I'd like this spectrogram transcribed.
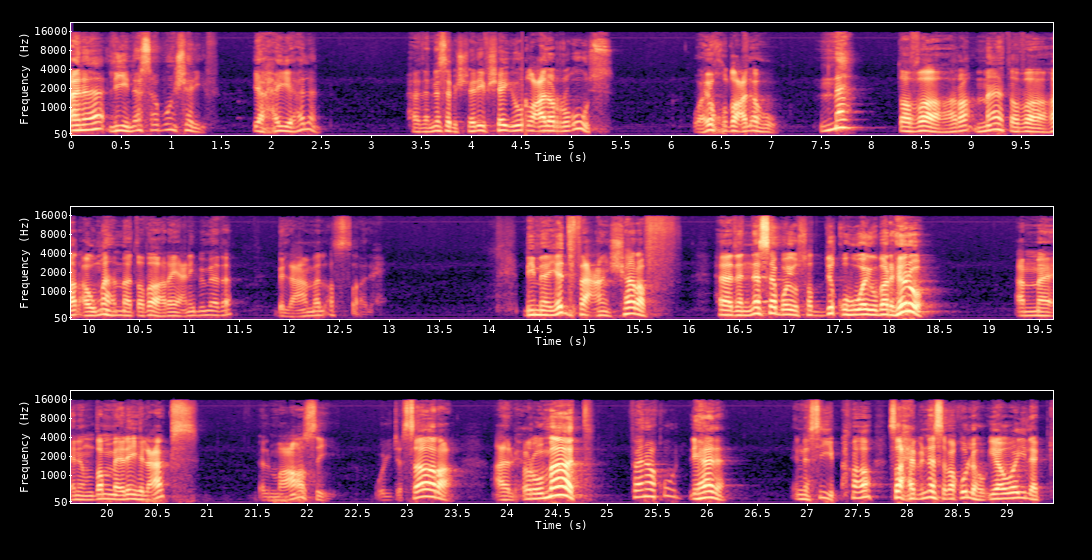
أنا لي نسب شريف. يا حي هلا. هذا النسب الشريف شيء يوضع على الرؤوس ويخضع له. ما تظاهر ما تظاهر أو مهما تظاهر يعني بماذا؟ بالعمل الصالح. بما يدفع عن شرف هذا النسب ويصدقه ويبرهنه. أما إن انضم إليه العكس المعاصي والجسارة على الحرمات فأنا أقول لهذا النسيب. صاحب النسب أقول له يا ويلك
